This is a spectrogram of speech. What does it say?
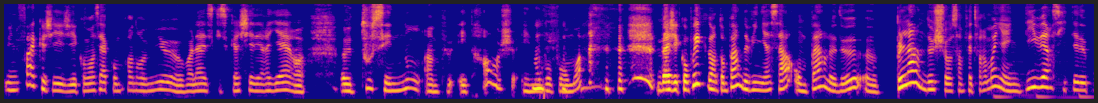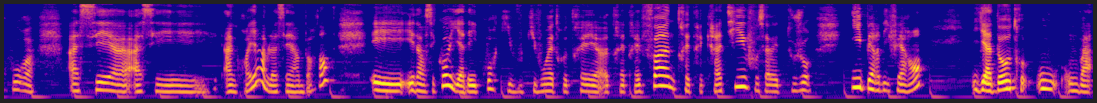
une fois que j'ai commencé à comprendre mieux, voilà, ce qui se cachait derrière euh, tous ces noms un peu étrange et nouveau pour moi, bah, j'ai compris que quand on parle de vinyasa, on parle de euh, plein de choses. En fait, vraiment, il y a une diversité de cours assez, euh, assez incroyable, assez importante. Et, et, dans ces cours, il y a des cours qui, qui vont être très, euh, très, très fun, très, très créatifs, où ça va être toujours hyper différent. Il y a d'autres où on va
